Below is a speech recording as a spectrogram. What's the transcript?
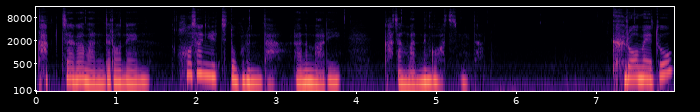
각자가 만들어낸 허상일지도 모른다 라는 말이 가장 맞는 것 같습니다. 그럼에도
